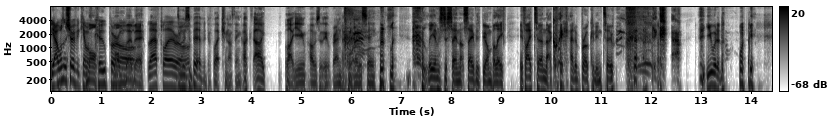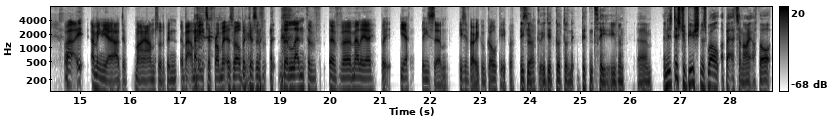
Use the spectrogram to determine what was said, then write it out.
Yeah, I wasn't sure if it came Mon- off Cooper mon or bébé. their player. there or... was a bit of a deflection. I think I, I like you. I was at the other end. I couldn't really see. Liam's just saying that save is beyond belief. If I turned that quick, I'd have broken in two. you would have done. Well, it, I mean, yeah, I'd have, my arms would have been about a meter from it as well because of the length of of uh, Meslier. But yeah, he's um, he's a very good goalkeeper. He so. did. He did good, didn't didn't he? Even um, and his distribution as well. Are better tonight. I thought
